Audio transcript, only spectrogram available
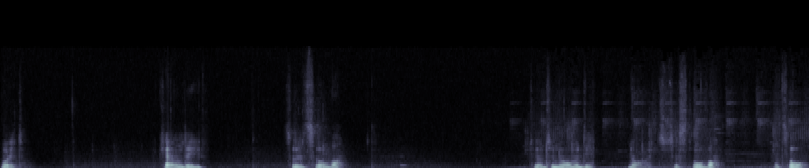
Wait. Can leave. So it's er over. Turn er to Normandy. No, it's er just over. That's all.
